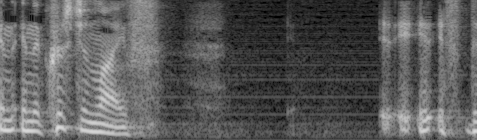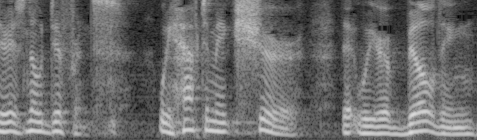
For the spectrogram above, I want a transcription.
in, in the Christian life, it, it, it's, there is no difference. We have to make sure that we are building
